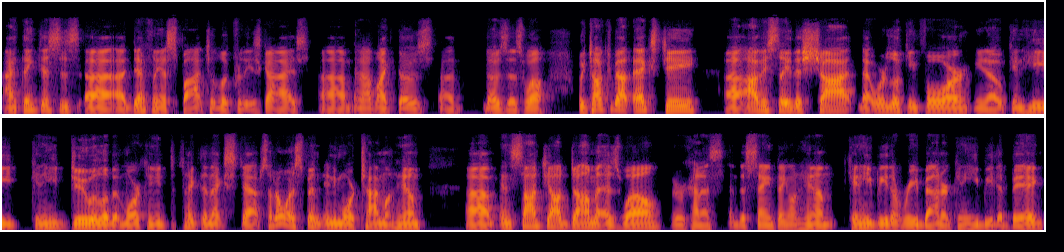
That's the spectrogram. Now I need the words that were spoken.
I think this is uh, definitely a spot to look for these guys. Um, and I like those, uh, those as well. We talked about XT. Uh, obviously, the shot that we're looking for, you know, can he can he do a little bit more? Can he take the next steps? I don't want to spend any more time on him. Um, and Santi Dama as well. We were kind of the same thing on him. Can he be the rebounder? Can he be the big?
